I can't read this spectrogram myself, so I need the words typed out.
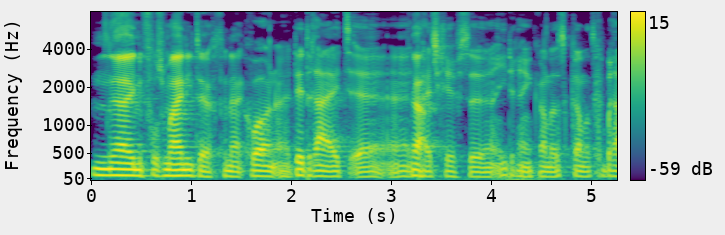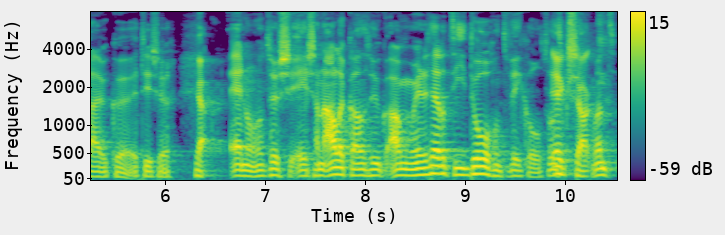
Nee, volgens mij niet echt. Nee. Gewoon, uh, dit rijdt, ja. tijdschriften, iedereen kan het, kan het gebruiken, het is er. Ja. En ondertussen is aan alle kanten natuurlijk augmented dat die doorontwikkelt. Want, exact. Want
